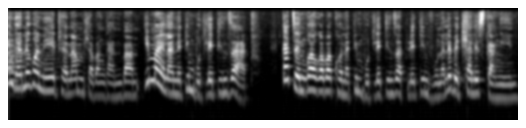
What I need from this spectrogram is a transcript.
Inganekwane yethu yanamhla bangani bami imayelana netimbuti letintsatfu kadzeni kwayo kwabakhona timbuti letintsatfu letindvuna lebetihlala esigangeni.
